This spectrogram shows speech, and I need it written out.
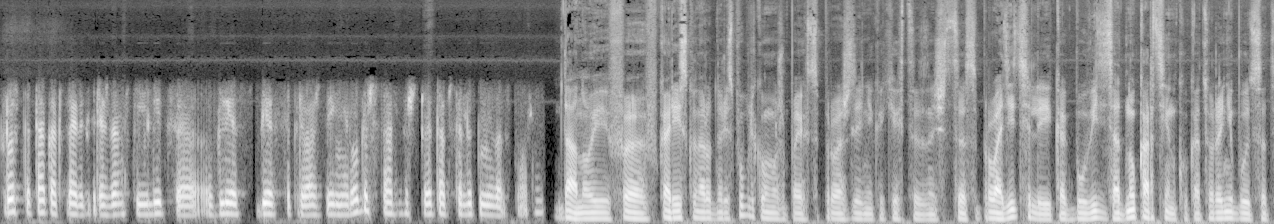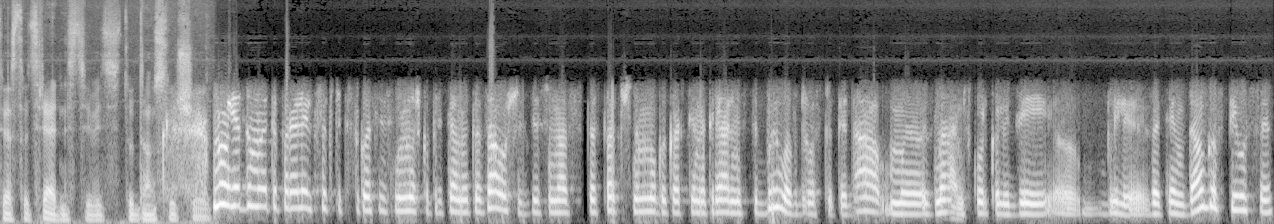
просто так отправить гражданские лица в лес без сопровождения Робершарца, что это абсолютно невозможно. Да, но и в, в Корейскую Народную Республику мы можем поехать в сопровождении каких-то, значит, сопроводителей и как бы увидеть одну картинку, которая не будет соответствовать реальности, ведь в данном случае... Ну, я думаю, эта параллель все-таки, согласитесь, немножко притянута за уши. Здесь у нас достаточно много картинок реальности было в доступе, принципе, да, мы знаем, сколько людей э, были затем в Даугавпилсе.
